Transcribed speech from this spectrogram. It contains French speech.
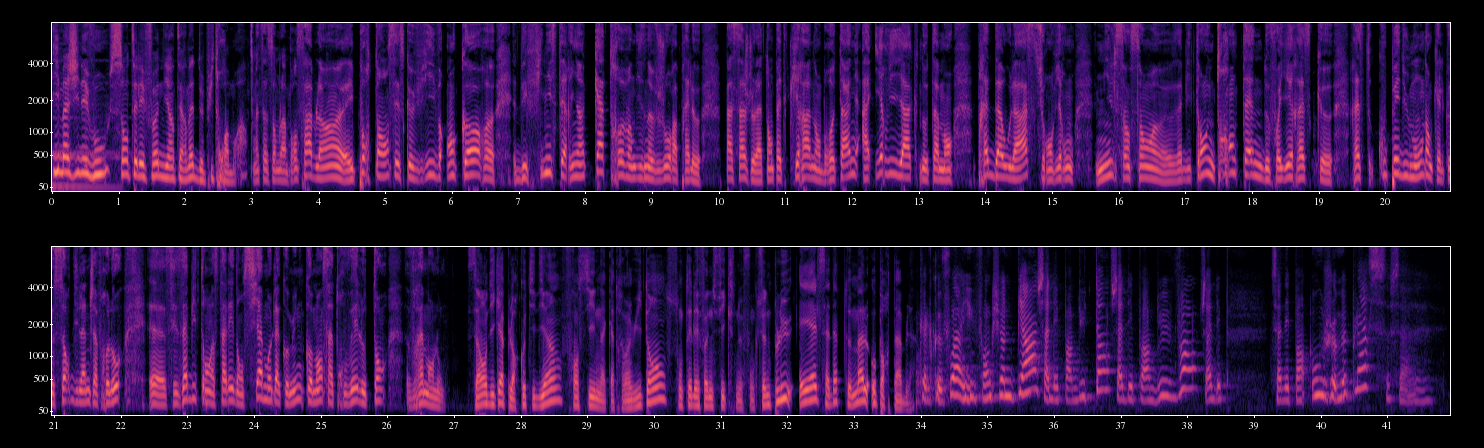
Imaginez-vous sans téléphone ni internet depuis trois mois. Ça semble impensable, hein et pourtant c'est ce que vivent encore euh, des Finistériens 99 jours après le passage de la tempête Kiran en Bretagne, à Irvillac notamment, près Daoulas, sur environ 1500 euh, habitants. Une trentaine de foyers restent, restent coupés du monde en quelque sorte. Dylan Jaffrelot, euh, ces habitants installés dans six hameaux de la commune commencent à trouver le temps vraiment long. Ça handicape leur quotidien. Francine a 88 ans, son téléphone fixe ne fonctionne plus et elle s'adapte mal au portable. Quelquefois, il fonctionne bien, ça dépend du temps, ça dépend du vent, ça, dépend où je me place.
